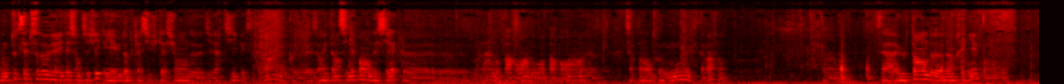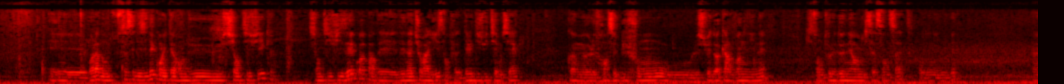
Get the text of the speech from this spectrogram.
Donc toutes ces pseudo-vérités scientifiques, et il y a eu d'autres classifications de divers types, etc. Donc euh, elles ont été enseignées pendant des siècles, euh, à nos parents, à nos grands-parents, euh, certains d'entre nous, etc. Ça a eu le temps d'imprégner. Et voilà, donc ça c'est des idées qui ont été rendues scientifiques, scientifisées quoi, par des, naturalistes en fait, dès le XVIIIe siècle, comme le français Buffon ou le suédois Carl von Linné qui sont tous les deux nés en 1707, pour donner une idée. Euh,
